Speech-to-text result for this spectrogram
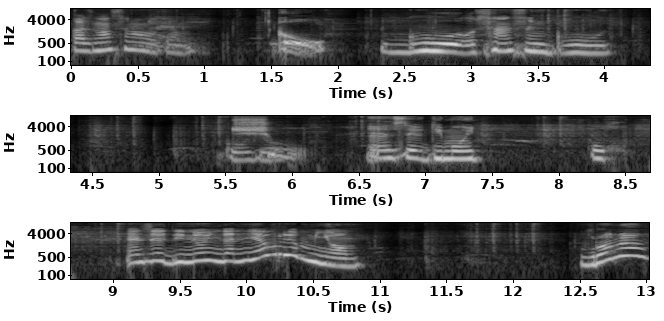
Kazanırsan olacağım. Go. Go. Sensin go. Şu. En sevdiğim oyun. Oh. En sevdiğin oyundan niye vuramıyorsun? Vuramıyorum.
